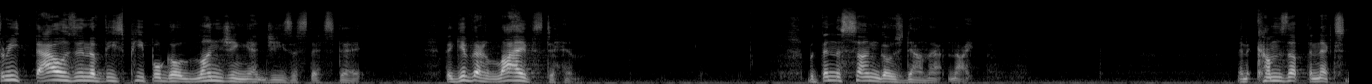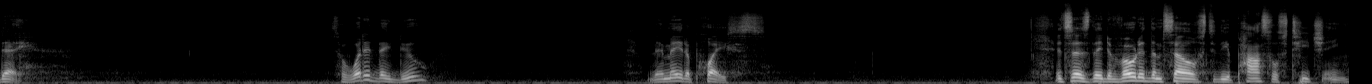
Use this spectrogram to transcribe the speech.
3,000 of these people go lunging at Jesus this day. They give their lives to him. But then the sun goes down that night. And it comes up the next day. So, what did they do? They made a place. It says they devoted themselves to the apostles' teaching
